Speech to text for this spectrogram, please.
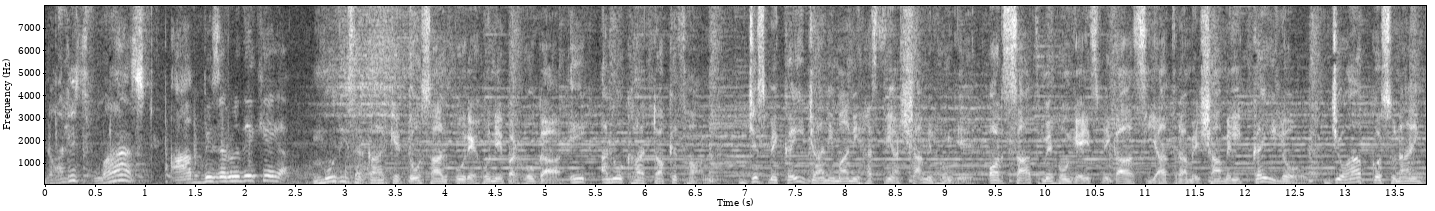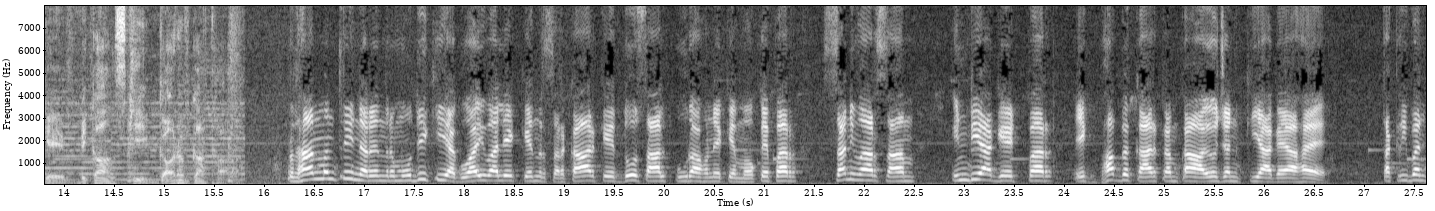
नॉलेज मस्ट आप भी ज़रूर देखिएगा। मोदी सरकार के दो साल पूरे होने पर होगा एक अनोखा टॉकेथॉन जिसमें कई जानी मानी हस्तियाँ शामिल होंगे और साथ में होंगे इस विकास यात्रा में शामिल कई लोग जो आपको सुनाएँगे विकास की गौरव गाथा। प्रधानमंत्री नरेंद्र मोदी की अगुवाई वाले केंद्र सरकार के दो साल पूरा होने के मौके पर शनिवार शाम इंडिया गेट पर एक भव्य कार्यक्रम का आयोजन किया गया है। तकरीबन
